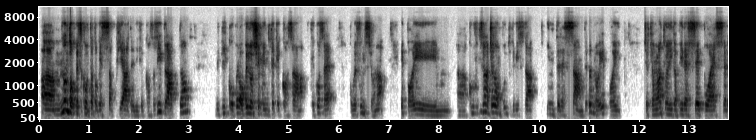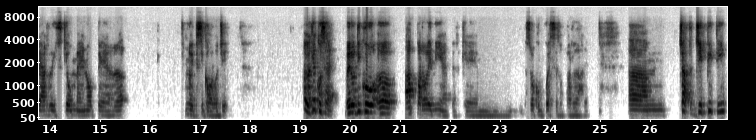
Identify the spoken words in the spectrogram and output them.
um, non do per scontato che sappiate di che cosa si tratta, vi dico però velocemente che, cosa, che cos'è, come funziona e poi uh, come funziona già da un punto di vista interessante per noi e poi cerchiamo un attimo di capire se può essere a rischio o meno per noi psicologi. Allora, che cos'è? Ve lo dico uh, a parole mie perché mh, solo con queste so parlare. Um, chat GPT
